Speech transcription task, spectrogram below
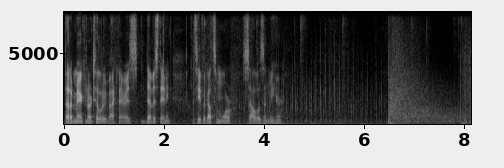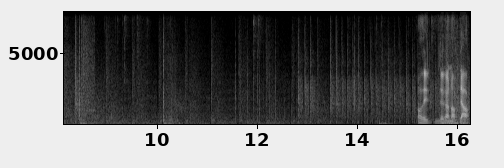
That American artillery back there is devastating. Let's see if I got some more salvos in me here. Oh, they, they got knocked out.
